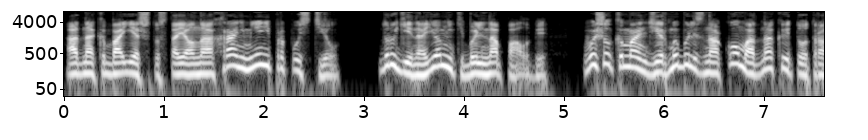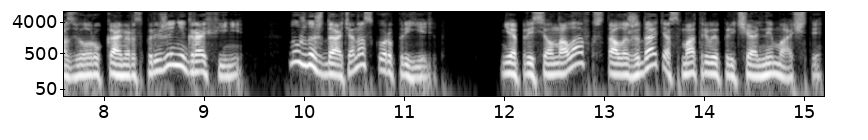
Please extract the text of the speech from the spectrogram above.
Однако боец, что стоял на охране, меня не пропустил. Другие наемники были на палубе. Вышел командир, мы были знакомы, однако и тот развел руками распоряжение графини. Нужно ждать, она скоро приедет. Я присел на лавку, стал ожидать, осматривая причальные мачты.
